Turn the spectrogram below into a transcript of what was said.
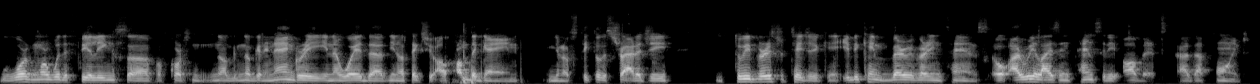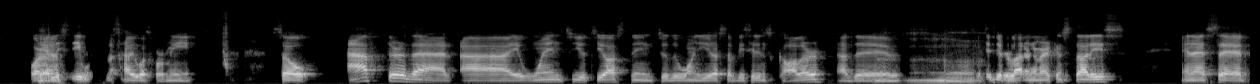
work more with the feelings of, of course, not not getting angry in a way that you know takes you out from the game. You know, stick to the strategy. To be very strategic, it became very very intense. Oh, I realized the intensity of it at that point, or Yeah. at least it, that's how it was for me. So after that, I went to UT Austin to do one year as a visiting scholar at the Oh. Institute of Latin American Studies. And I said,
